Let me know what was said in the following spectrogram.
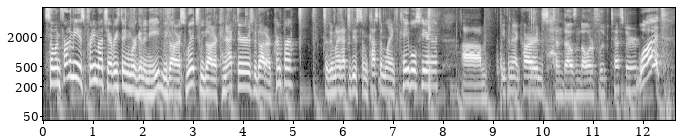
So in front of me is pretty much everything we're gonna need. We got our switch, we got our connectors, we got our crimper, because we might have to do some custom length cables here. Um, Ethernet cards. $10,000 Fluke tester. What?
